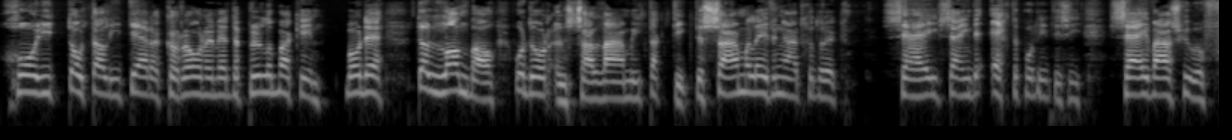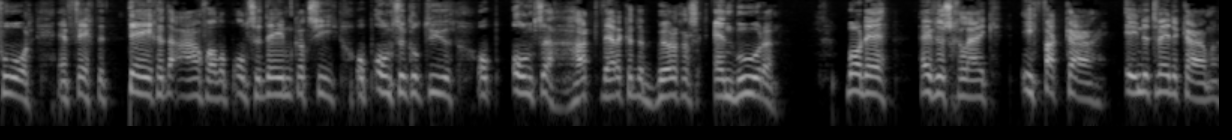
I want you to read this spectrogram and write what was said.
gooi die totalitaire coronawet de prullenbak in. Baudet, de landbouw wordt door een salami-tactiek de samenleving uitgedrukt. Zij zijn de echte politici. Zij waarschuwen voor en vechten tegen de aanval op onze democratie, op onze cultuur, op onze hardwerkende burgers en boeren. Baudet heeft dus gelijk. In vakka, in de Tweede Kamer,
